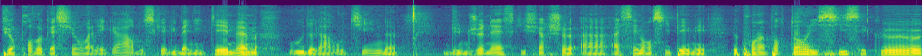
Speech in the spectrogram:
pure provocation à l'égard de ce qu'est l'humanité même, ou de la routine d'une jeunesse qui cherche à, s'émanciper. Mais le point important ici, c'est que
